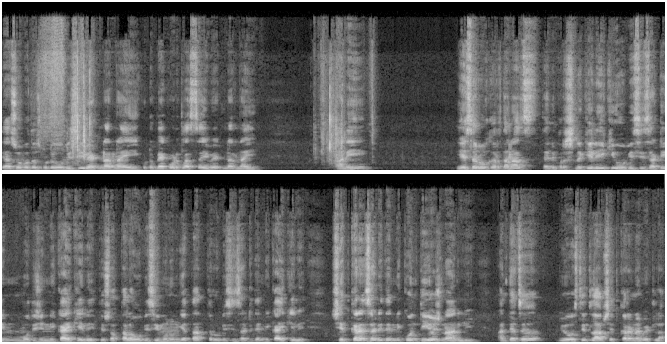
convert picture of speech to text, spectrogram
त्यासोबतच कुठे ओबीसी भेटणार नाही कुठे बॅकवर्ड क्लासचाही भेटणार नाही. आणि हे सर्व करतानाच त्यांनी प्रश्न केले की ओबीसीसाठी मोदीजींनी काय केले? ते स्वतःला ओबीसी म्हणून घेतात तर ओबीसी साठी त्यांनी काय केले? शेतकऱ्यांसाठी त्यांनी कोणती योजना आणली? आणि त्याचं व्यवस्थित लाभ शेतकऱ्यांना भेटला.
